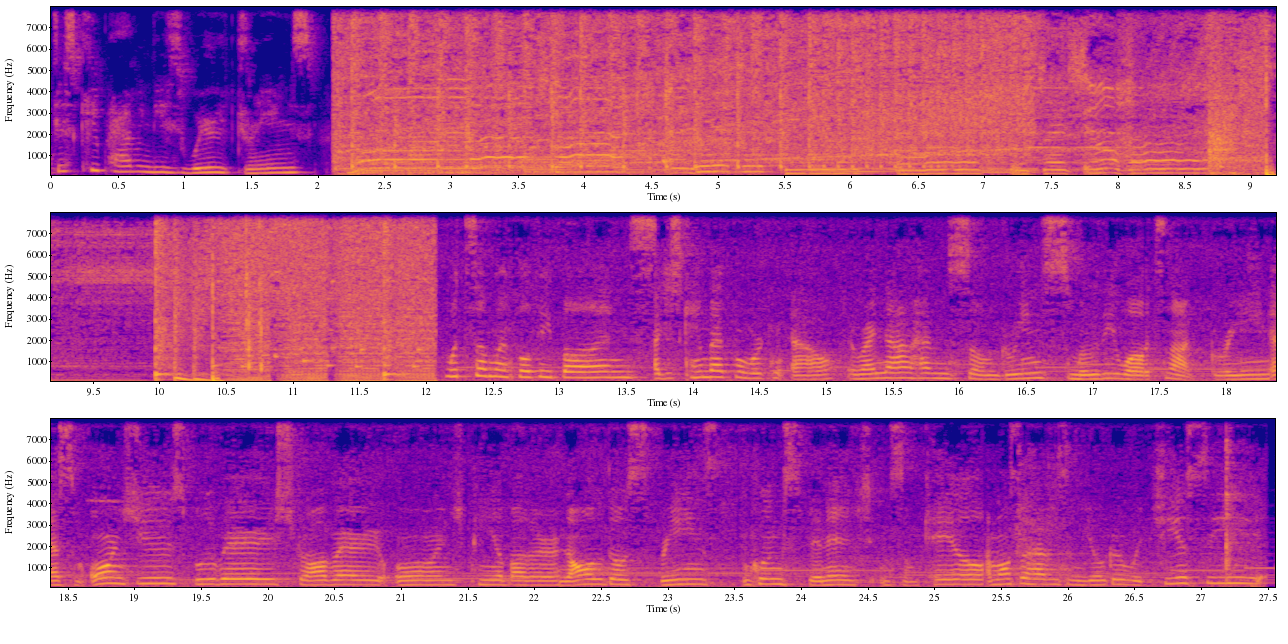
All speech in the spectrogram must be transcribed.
just keep having these weird dreams. What's up my fluffy buns? I just came back from working out and right now I'm having some green smoothie. Well, it's not green. It has some orange juice, blueberry, strawberry, orange, peanut butter, and all of those greens, including spinach and some kale. I'm also having some yogurt with chia seed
